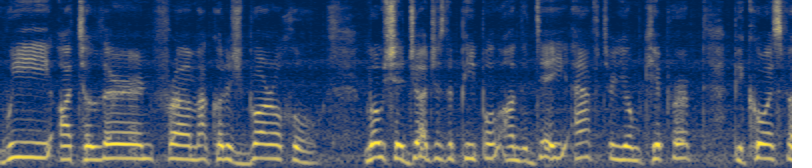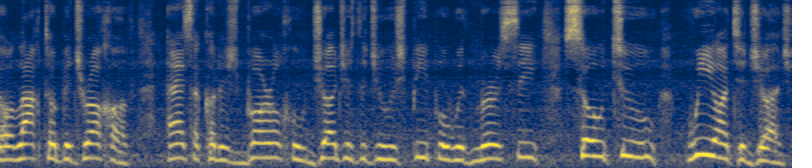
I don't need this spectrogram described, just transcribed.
we are to learn from HaKadosh Baruch Hu. Moshe judges the people on the day after Yom Kippur because Ve'olachto B'drachav, as HaKadosh Baruch Hu judges the Jewish people with mercy, so too we are to judge.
